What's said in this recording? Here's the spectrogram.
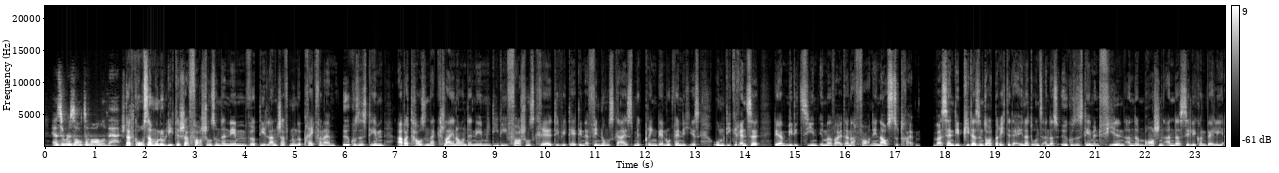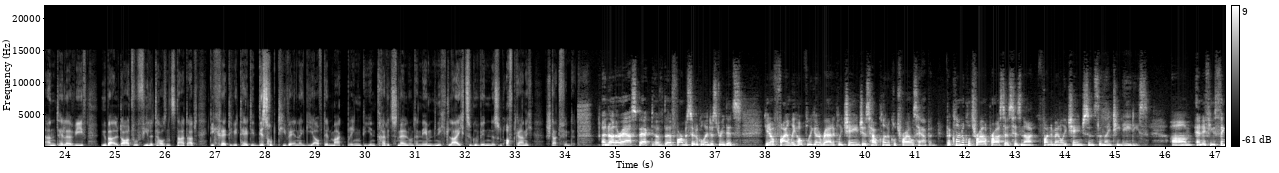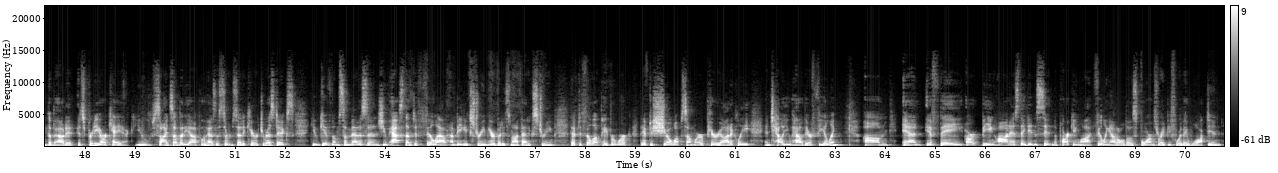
Statt großer monolithischer Forschungsunternehmen wird die Landschaft nun geprägt von einem Ökosystem abertausender kleiner Unternehmen, die die Forschungskreativität, den Erfindungsgeist mitbringen, der notwendig ist, um die Grenze der Medizin immer weiter nach vorne hinauszutreiben. Was Sandy Peterson dort berichtet, erinnert uns an das Ökosystem in vielen anderen Branchen, an das Silicon Valley, an Tel Aviv, überall dort, wo viele tausend Startups die Kreativität, die disruptive Energie auf den Markt bringen, die in traditionellen Unternehmen nicht leicht zu gewinnen ist und oft gar nicht stattfindet. Another aspect of the pharmaceutical industry that's you know, finally, hopefully going to radically change is how clinical trials happen. The clinical trial process has not fundamentally changed since the 1980s. Um, and if you think about it, it's pretty archaic. You sign somebody up who has a certain set of characteristics, you give them some medicines, you ask them to fill out, I'm being extreme here, but it's not that extreme. They have to fill out paperwork, they have to show up somewhere periodically and tell you how they're feeling. Um, and if they are being honest, they didn't sit in the parking lot filling out all those forms right before they walked in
